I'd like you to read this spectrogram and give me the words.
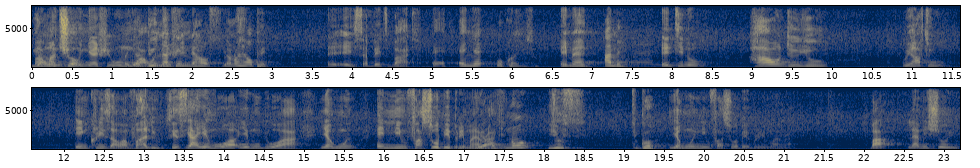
you are mature but you are doing nothing in the house. You are not helping. It's a bit bad. Ɛnyɛ wɔ kwan so amen. Amen. Eti no. How do you we have to increase our value. Sisi a yɛn mu wɔ yɛn mu bi wɔ ha yɛn ho nni mfasoɔ bebree ma we are of no use to God. Yɛn ho nni mfasoɔ bebree ma awurade but let me show you.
